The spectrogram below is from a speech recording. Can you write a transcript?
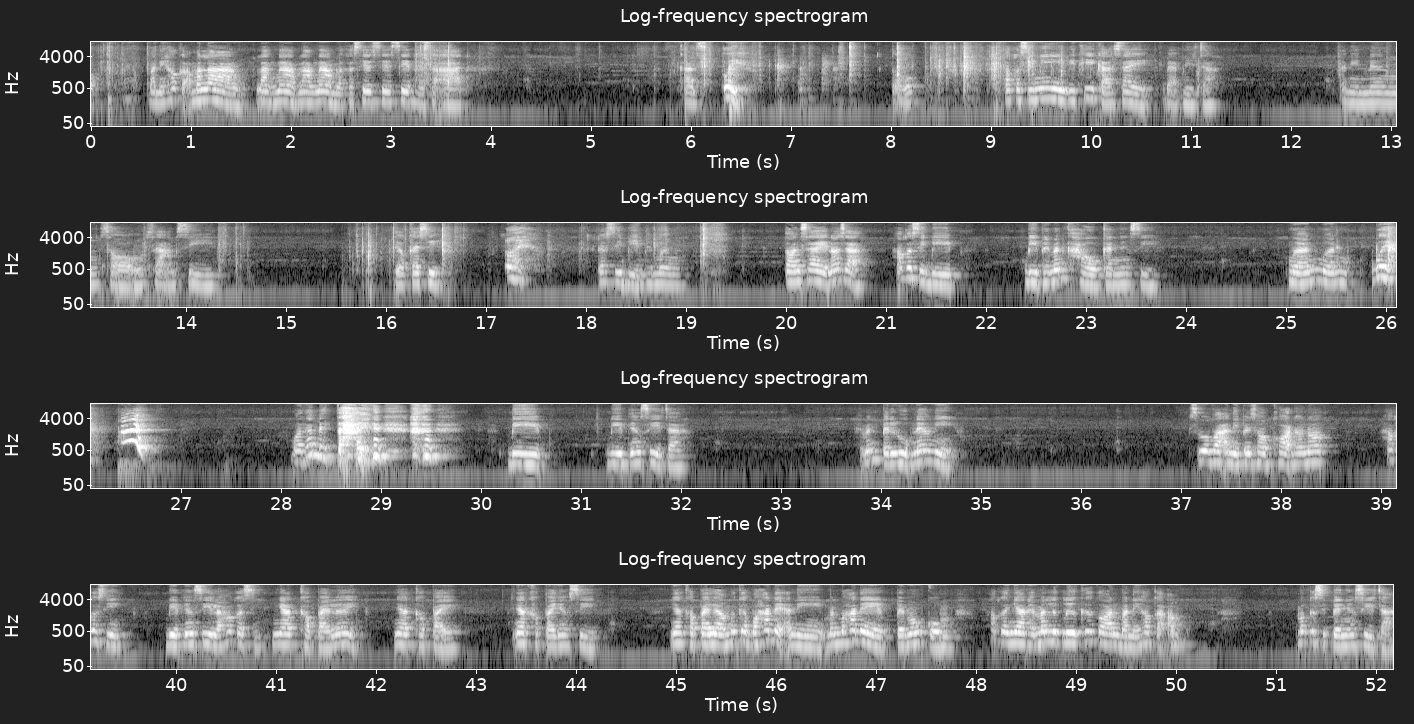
วันนี้เขาก็เอามาล้างล้างน้ำล้างน้ำแล้วก็เสียดเสียดเสียดให้สะอาด การอุ้ยโต๊ะเขาก็สิมีวิธีการใส่แบบนี้จ้ะ อันนี้หนึ่งสองสามสี่เดี๋ยวไกลสิเอ้ยเดี๋ยวสิบีบให้มึงตอนใส่เนอกจากเขาก็สิบีบ บีบให้มันเข้ากันยังสิเหมือนเหมือนเว้ยว่าท่านไม่ตาย บีบ บีบยังสิจ้ะให้มันเป็นรูปแนวนี้สมมติว่าอันนี้เป็นสองคอร์ดเขาเนาะเขาก็สิบีบยังสิแล้วเขาก็สิยัดเข้าไปเลย ยัดเข้าไปยัดเข้าไปยังสี่ยัดเข้าไปแล้วมันก็บ่ทันได้อันนี้ มันบ่ทันได้เป็นวงกลมเฮาก็ยัดให้มันลึกๆคือก่อนบัดนี้เฮาก็เอามันก็สิเป็นจังซี่จ้ะ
